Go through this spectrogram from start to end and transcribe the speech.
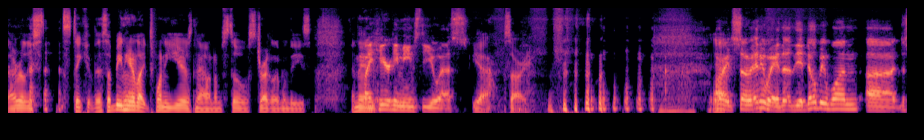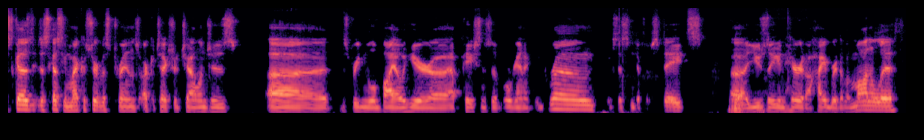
I really stink at this. I've been here like 20 years now, and I'm still struggling with these. And then By here, he means the U.S. yeah, sorry. All right. So anyway, the, the Adobe one uh, discuss, discussing microservice trends, architecture challenges. Uh, just reading a little bio here. Uh, applications of organically grown exist in different states. Uh, usually inherit a hybrid of a monolith,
